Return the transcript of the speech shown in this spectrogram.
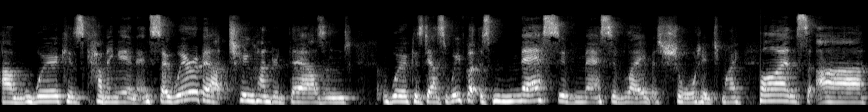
um, workers coming in. And so we're about 200,000 workers down. So we've got this massive, massive labour shortage. My clients are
